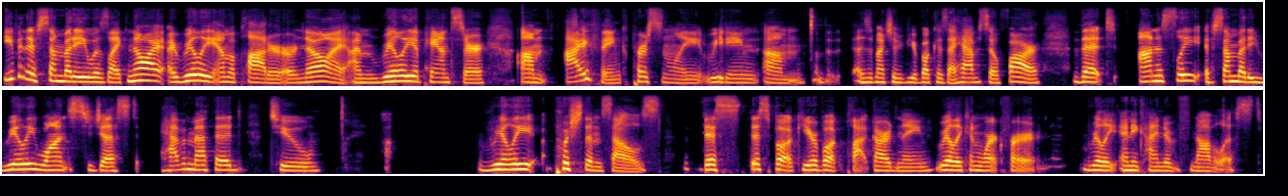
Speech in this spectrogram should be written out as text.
even if somebody was like, no, I, I really am a plotter, or no, I, am really a pantser, um, I think personally, reading um, as much of your book as I have so far, that honestly, if somebody really wants to just have a method to really push themselves, this this book, your book, Plot Gardening, really can work for really any kind of novelist.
